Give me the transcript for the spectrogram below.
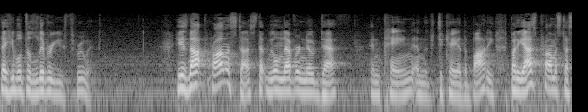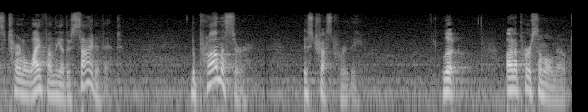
that He will deliver you through it. He has not promised us that we'll never know death and pain and the decay of the body, but He has promised us eternal life on the other side of it. The promiser is trustworthy. Look, on a personal note,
